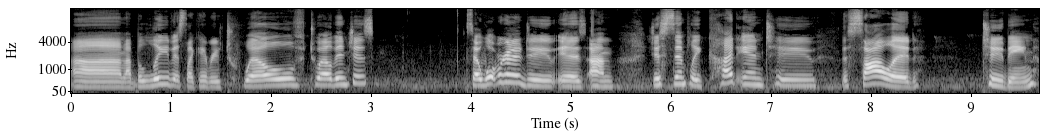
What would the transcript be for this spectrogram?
Um, I believe it's like every 12, 12 inches. So what we're going to do is um, just simply cut into the solid tubing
